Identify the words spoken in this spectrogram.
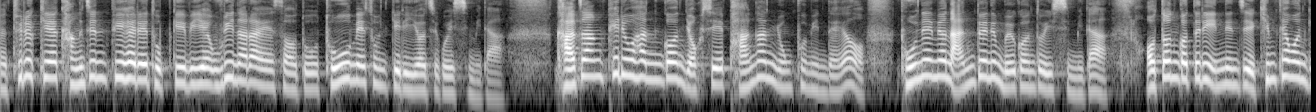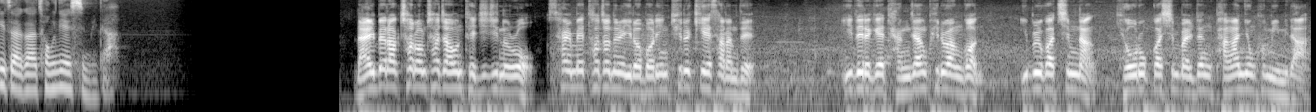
네, 튀르키예 강진 피해를 돕기 위해 우리나라에서도 도움의 손길이 이어지고 있습니다. 가장 필요한 건 역시 방한 용품인데요. 보내면 안 되는 물건도 있습니다. 어떤 것들이 있는지 김태원 기자가 정리했습니다. 날벼락처럼 찾아온 대지진으로 삶의 터전을 잃어버린 튀르키예 사람들. 이들에게 당장 필요한 건 이불과 침낭, 겨울옷과 신발 등 방한 용품입니다.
